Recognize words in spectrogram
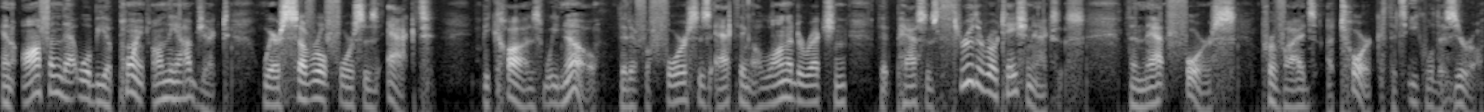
And often that will be a point on the object where several forces act because we know that if a force is acting along a direction that passes through the rotation axis, then that force provides a torque that's equal to zero.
